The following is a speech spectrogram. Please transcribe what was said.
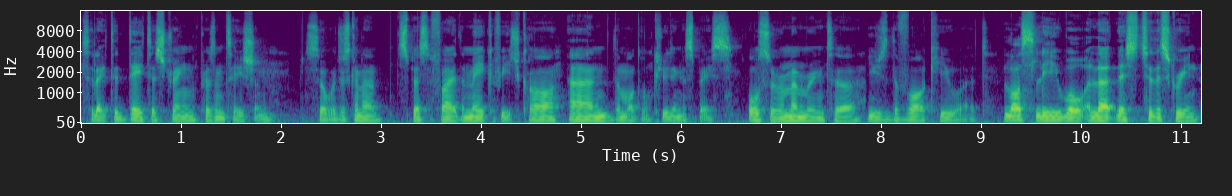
selected data string presentation. So we're just going to specify the make of each car and the model, including a space. Also remembering to use the var keyword. Lastly, we'll alert this to the screen.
